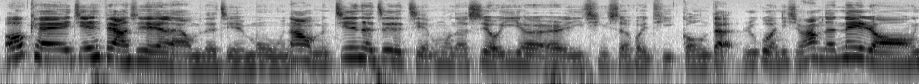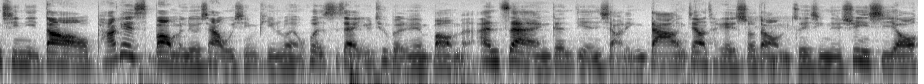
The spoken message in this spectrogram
OK，今天非常谢谢来我们的节目。那我们今天的这个节目呢，是由一二二一青社会提供的。如果你喜欢我们的内容，请你到 Podcast 帮我们留下五星评论，或者是在 YouTube 里面帮我们按赞跟点小铃铛，这样才可以收到我们最新的讯息哦。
